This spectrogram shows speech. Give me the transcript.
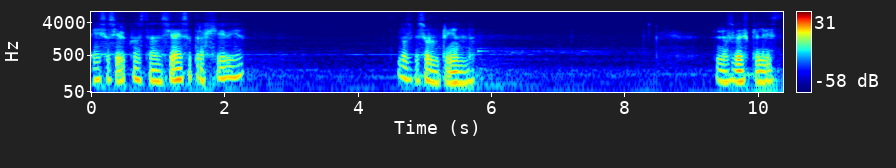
esa circunstancia, esa tragedia, los ves sonriendo, los ves que les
